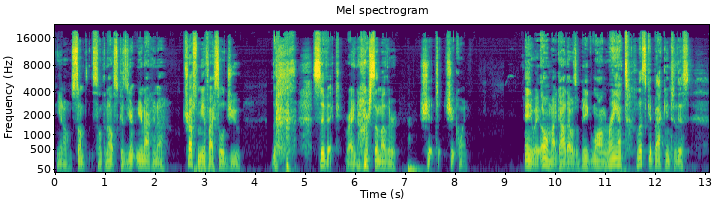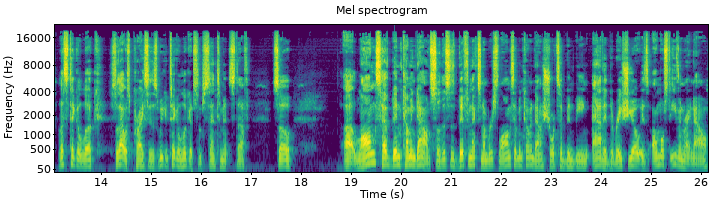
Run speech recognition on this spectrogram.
you know some something else because you're you're not gonna trust me if I sold you the Civic right or some other shit shitcoin. Anyway, oh my god, that was a big long rant. Let's get back into this. Let's take a look. So that was prices. We could take a look at some sentiment stuff. So uh, longs have been coming down. So this is Bitfinex numbers. Longs have been coming down. Shorts have been being added. The ratio is almost even right now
